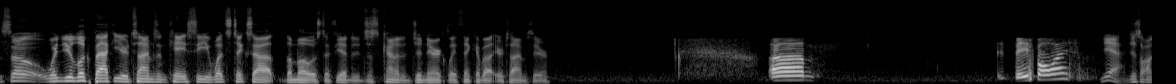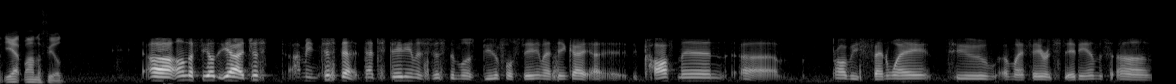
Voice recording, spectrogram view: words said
So, when you look back at your times in KC, what sticks out the most? If you had to just kind of generically think about your times here. Um, baseball wise. Yeah, just on. Yep, on the field. Uh, on the field, yeah. Just, I mean, just that that stadium is just the most beautiful stadium. I think I, uh, Kauffman, uh, probably Fenway, two of my favorite stadiums. Um,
